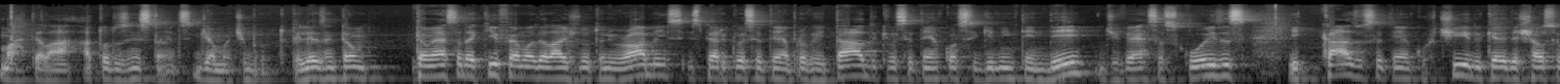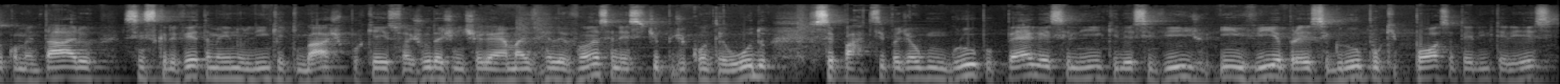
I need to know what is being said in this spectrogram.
martelar a todos os instantes, diamante bruto, beleza? Então, então essa daqui foi a modelagem do Tony Robbins. Espero que você tenha aproveitado, que você tenha conseguido entender diversas coisas. E caso você tenha curtido, queira deixar o seu comentário, se inscrever também no link aqui embaixo, porque isso ajuda a gente a ganhar mais relevância nesse tipo de conteúdo. Se você participa de algum grupo, pega esse link desse vídeo e envia para esse grupo que possa ter interesse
